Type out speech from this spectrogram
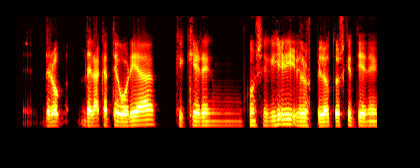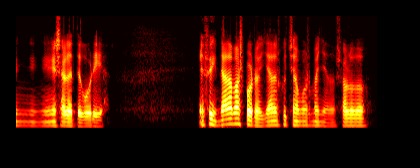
de, de la categoría que quieren conseguir y de los pilotos que tienen en esa categoría. En fin, nada más por hoy. Ya nos escuchamos mañana. Un saludo.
